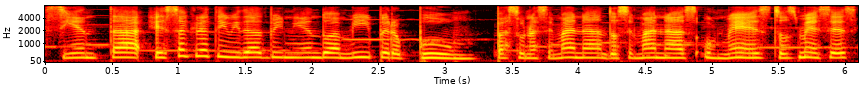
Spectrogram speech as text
sienta esa creatividad viniendo a mí, pero ¡pum! Pasa una semana, dos semanas, un mes, dos meses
